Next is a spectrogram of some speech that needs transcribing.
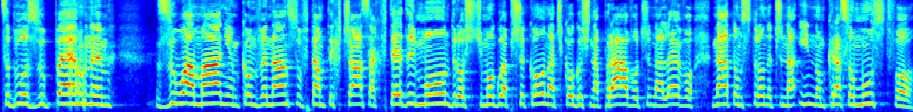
Co było zupełnym złamaniem konwenansów w tamtych czasach. Wtedy mądrość mogła przekonać kogoś na prawo czy na lewo, na tą stronę czy na inną. Krasomóstwo,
